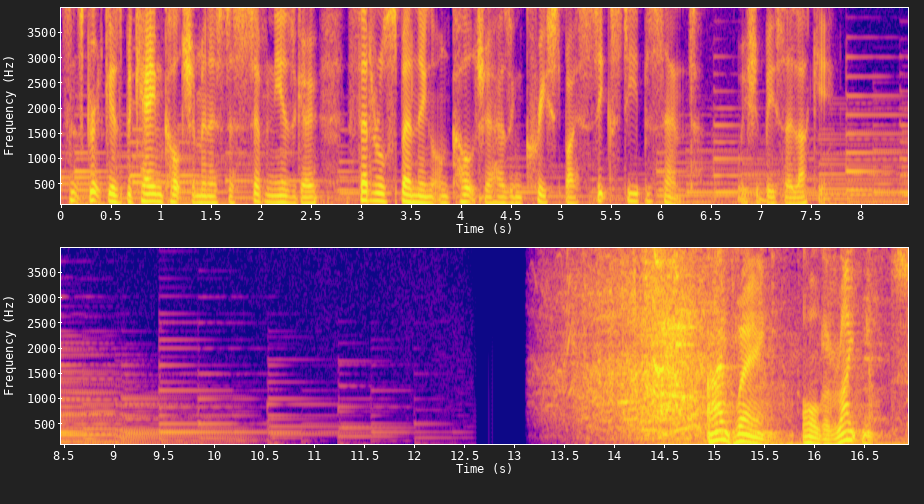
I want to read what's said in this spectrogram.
Since Grüttges became Culture Minister seven years ago, federal spending on culture has increased by 60%. We should be so lucky. I'm playing all the right notes,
